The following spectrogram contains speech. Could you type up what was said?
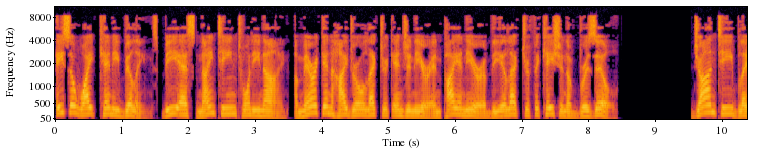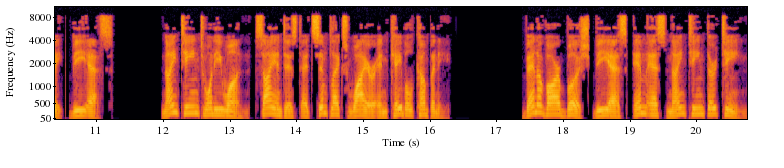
Asa White Kenney Billings BS 1929, American hydroelectric engineer and pioneer of the electrification of Brazil. John T. Blake BS 1921, scientist at Simplex Wire and Cable Company Vannevar Bush BS, MS 1913,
